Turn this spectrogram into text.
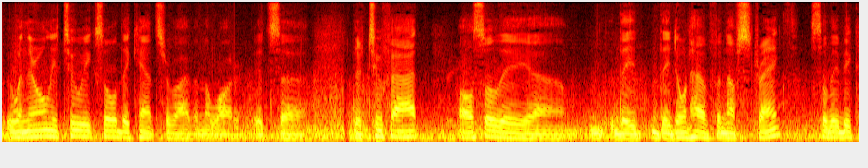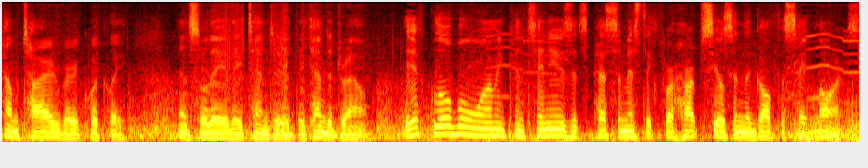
When they're only two weeks old, they can't survive in the water. It's, uh, they're too fat. Also, they, um, they, they don't have enough strength, so they become tired very quickly. And so they, they, tend to, they tend to drown. If global warming continues, it's pessimistic for harp seals in the Gulf of St. Lawrence.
